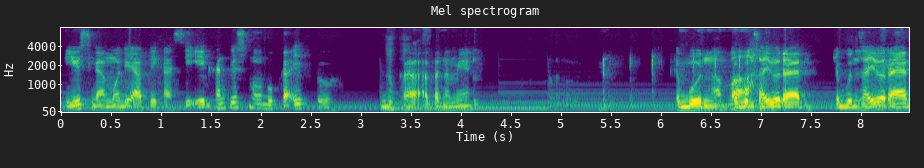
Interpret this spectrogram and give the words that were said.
Tius nggak mau diaplikasiin. Kan Tius mau buka itu. Buka apa namanya? Kebun Apa? kebun sayuran. Kebun sayuran.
